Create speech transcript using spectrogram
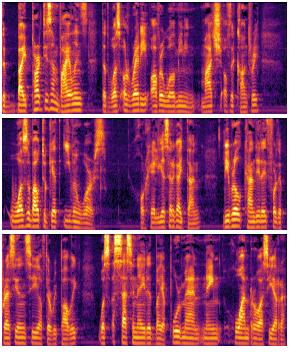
The bipartisan violence that was already overwhelming in much of the country was about to get even worse. Jorge Eliecer Gaitan, liberal candidate for the presidency of the Republic, was assassinated by a poor man named Juan Roa Sierra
